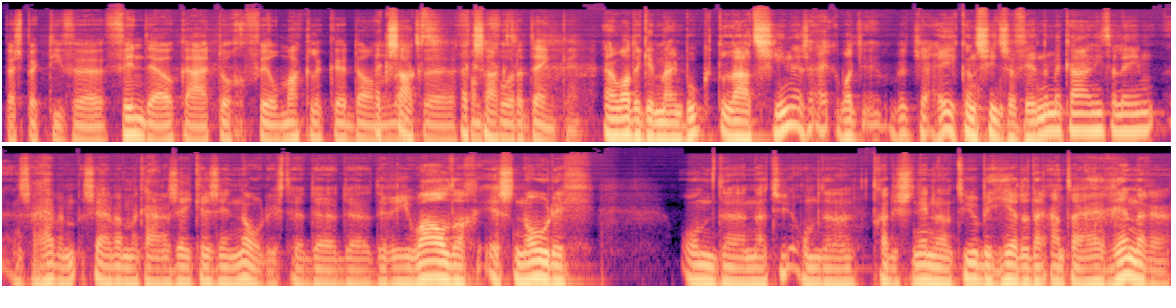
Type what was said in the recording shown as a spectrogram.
perspectieven vinden elkaar toch veel makkelijker dan exact, dat we van exact. tevoren denken. En wat ik in mijn boek laat zien, is wat je, wat je eigenlijk kunt zien, ze vinden elkaar niet alleen, en ze hebben, ze hebben elkaar in zekere zin nodig. De, de, de, de rewilder is nodig om de, natuur, om de traditionele natuurbeheerder eraan te herinneren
